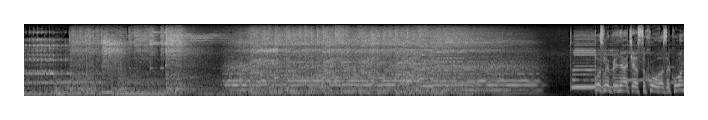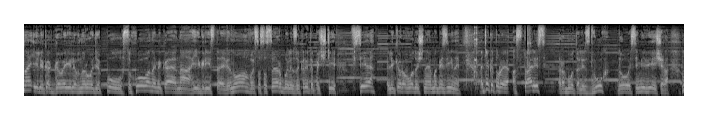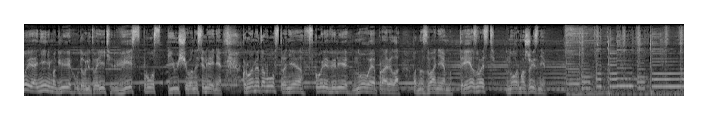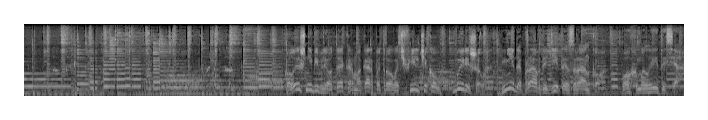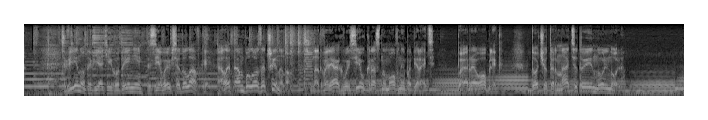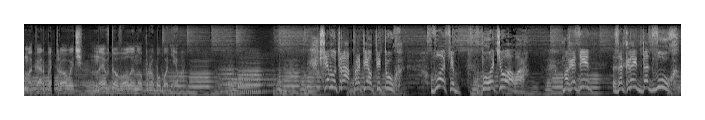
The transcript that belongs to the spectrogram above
После принятия сухого закона, или, как говорили в народе, полусухого, намекая на игристое вино, в СССР были закрыты почти все ликероводочные магазины. А те, которые остались, работали с двух до семи вечера. Ну и они не могли удовлетворить весь спрос пьющего населения. Кроме того, в стране вскоре ввели новое правило под названием «трезвость – норма жизни». Колишній бібліотекар Макар Петрович Фільчиков вирішив ніде правди діти зранку похмелитися. Він о 9 годині з'явився до лавки, але там було зачинено. На дверях висів красномовний папірець. Переоблік до 14.00. Макар Петрович невдоволено пробубонів. 7 утра пропел петух. В 8 Пугачева. Магазин закрыт до двух.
